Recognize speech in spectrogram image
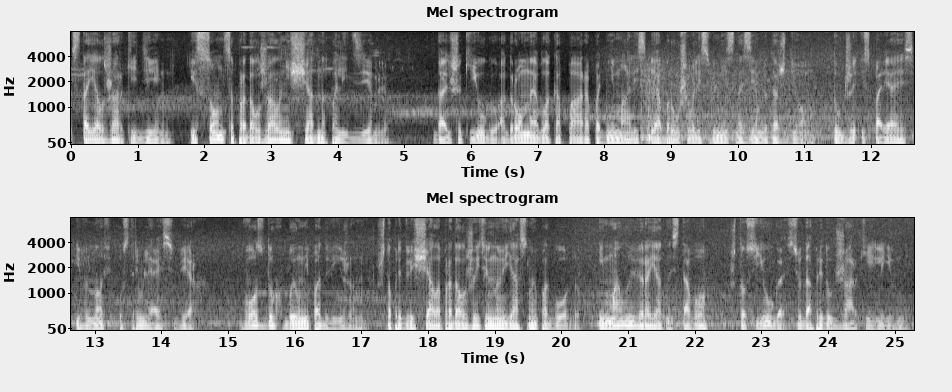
Стоял жаркий день, и солнце продолжало нещадно палить землю. Дальше к югу огромные облака пара поднимались и обрушивались вниз на землю дождем, тут же испаряясь и вновь устремляясь вверх. Воздух был неподвижен, что предвещало продолжительную ясную погоду и малую вероятность того, что с юга сюда придут жаркие ливни.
